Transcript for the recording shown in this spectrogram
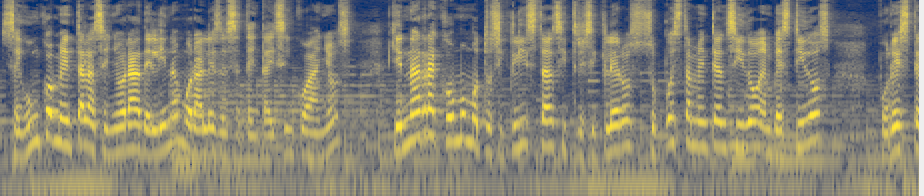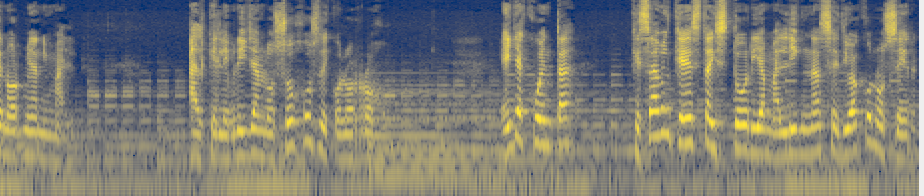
Según comenta la señora Adelina Morales de 75 años, quien narra cómo motociclistas y tricicleros supuestamente han sido embestidos por este enorme animal, al que le brillan los ojos de color rojo. Ella cuenta que saben que esta historia maligna se dio a conocer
